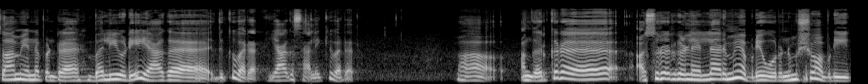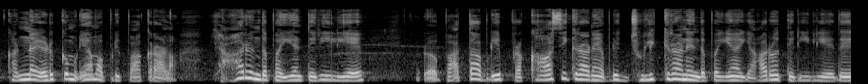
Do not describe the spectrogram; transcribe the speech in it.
சுவாமி என்ன பண்ணுறார் பலியுடைய யாக இதுக்கு வரார் யாகசாலைக்கு வரார் அங்கே இருக்கிற அசுரர்கள் எல்லாருமே அப்படியே ஒரு நிமிஷம் அப்படி கண்ணை எடுக்க முடியாமல் அப்படி பார்க்குறாளாம். யார் இந்த பையன் தெரியலையே? பார்த்தா அப்படியே பிரகாசிக்கிறானே அப்படியே ஜொலிக்கிறானே இந்த பையன். யாரோ தெரியலையே இது?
